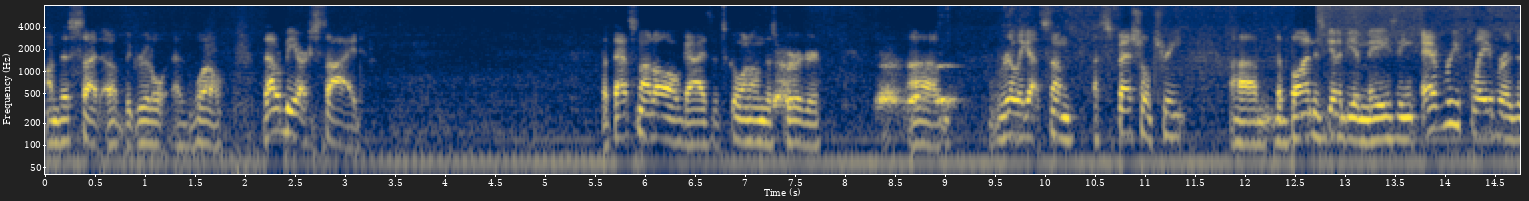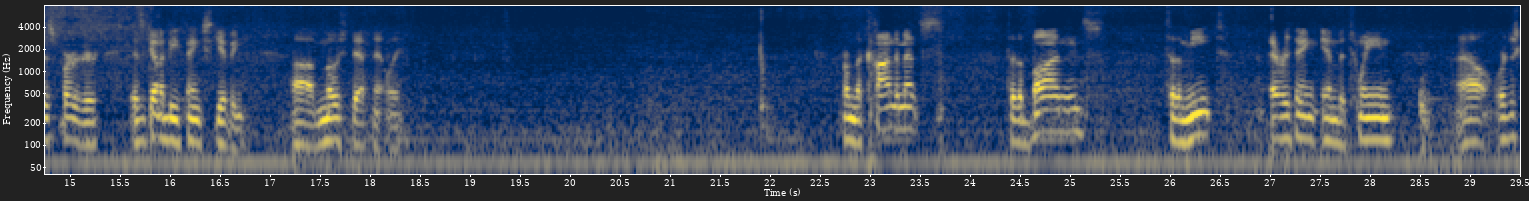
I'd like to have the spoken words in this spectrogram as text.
on this side of the griddle as well. That'll be our side. But that's not all, guys, that's going on this burger. Um, really got some a special treat. Um, the bun is going to be amazing. Every flavor of this burger is going to be Thanksgiving, uh, most definitely. From the condiments to the buns to the meat, everything in between. Now we're just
